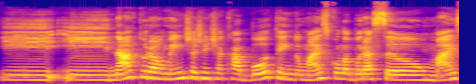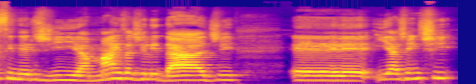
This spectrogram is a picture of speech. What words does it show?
E, e, naturalmente a gente acabou tendo mais colaboração, mais sinergia, mais agilidade, é, e a gente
